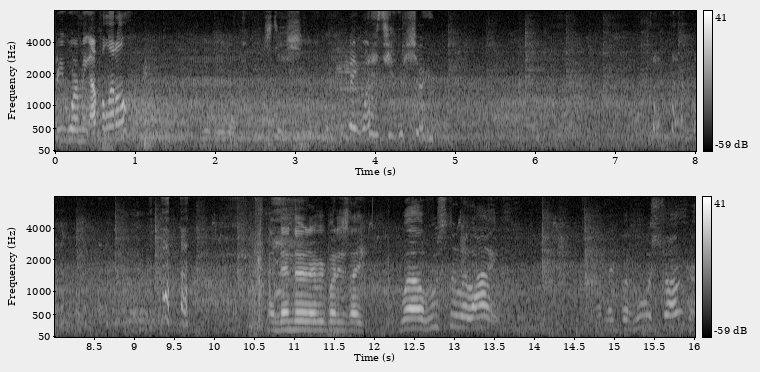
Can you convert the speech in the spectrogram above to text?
Are you warming up a little? Good little station. Wait, what is your shirt? And then there, everybody's like, well, who's still alive? I'm like, but who was stronger?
